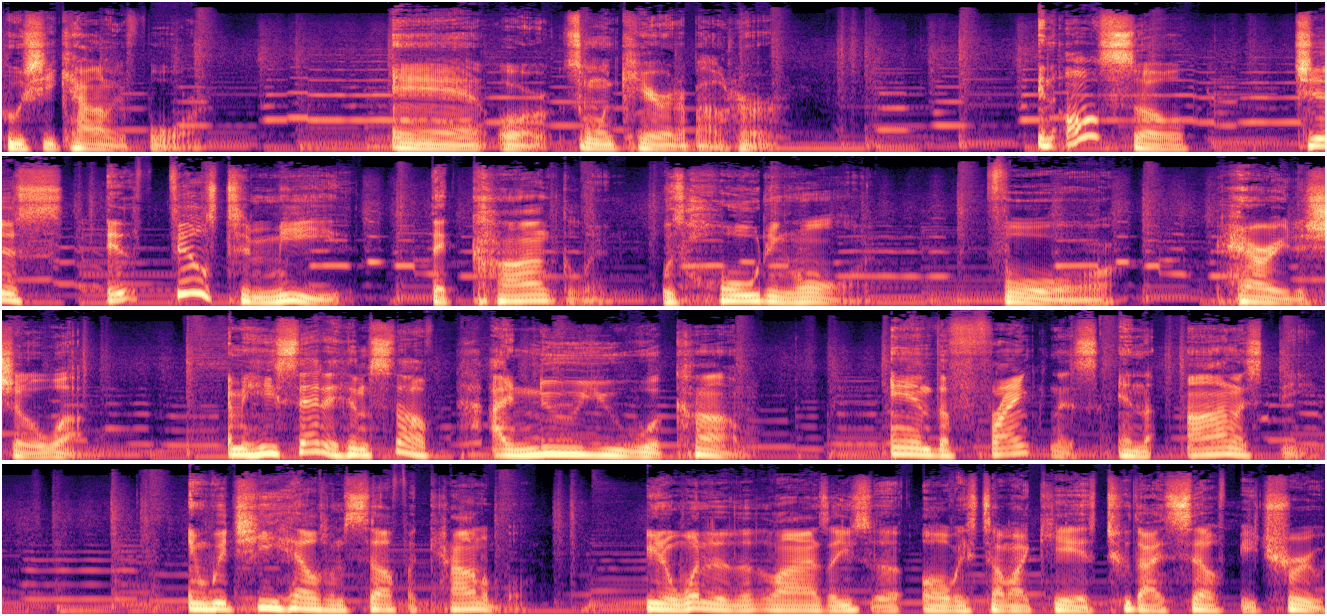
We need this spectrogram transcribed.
who she counted for and or someone cared about her. And also just it feels to me that conklin was holding on for harry to show up. I mean he said it himself i knew you would come. And the frankness and the honesty in which he held himself accountable you know, one of the lines I used to always tell my kids, to thyself be true.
